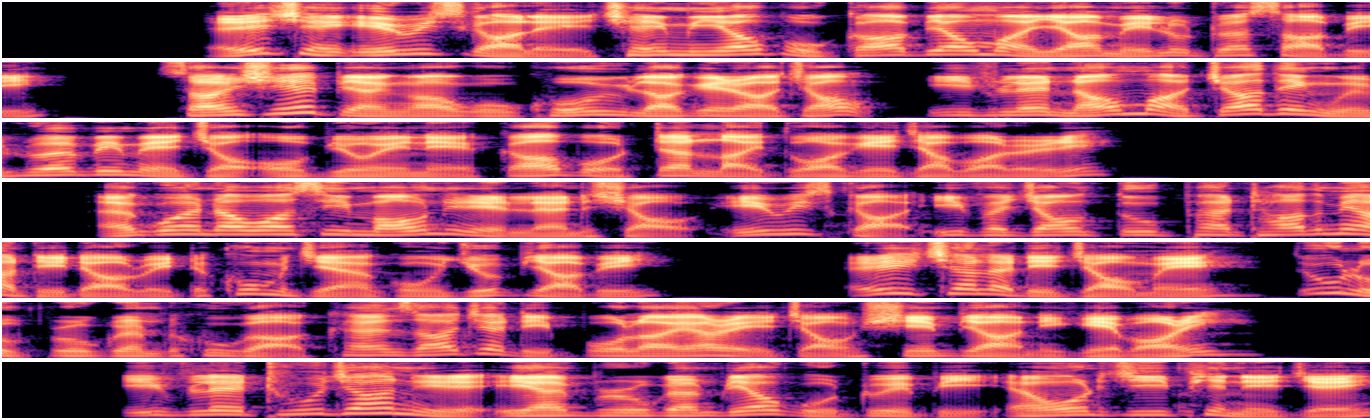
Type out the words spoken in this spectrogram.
။အဲဒီချိန် Aries ကလည်းအချိန်မီရောက်ဖို့ကားပြောင်းမှရမယ်လို့တွက်ဆပြီးဆိုင်ရှဲပြန်ကားကိုခိုးယူလာခဲ့တာကြောင့် Eve လည်းနောက်မှကြားတင်ငွေလွှဲပေးမယ်ကြောင်းအော်ပြောရင်းနဲ့ကားပေါ်တက်လိုက်သွားခဲ့ကြပါတော့တယ်။အန်ကွမ်တာဝါစီမောင်းနေတဲ့လမ်းတစ်လျှောက် Aries က Eve အကြောင်းသူဖတ်ထားသမျှ data တွေတစ်ခုမကြံအကုန်ရွတ်ပြပြီးအဲ့ဒီချက်လက်တွေကြောင့်ပဲသူ့လို program တစ်ခုကခန်းစားချက်တွေပေါ်လာရတဲ့အကြောင်းရှင်းပြနေခဲ့ပါတယ်။ Eve လည်းထူးခြားနေတဲ့ AI program တယောက်ကိုတွေ့ပြီးအံ့ဩတကြီးဖြစ်နေချိန်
